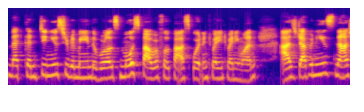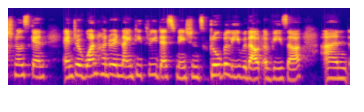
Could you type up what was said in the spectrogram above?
that continues to remain the world's most powerful passport in 2021 as Japanese nationals can enter 193 destinations globally without a visa. And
